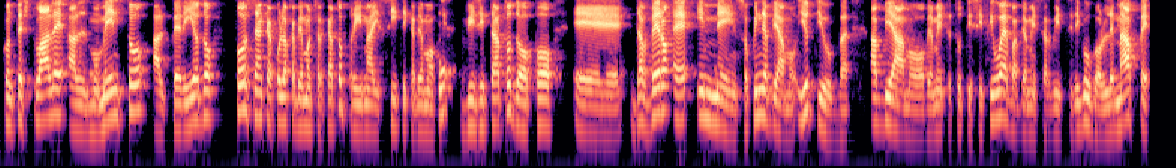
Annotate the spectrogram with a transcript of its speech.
contestuale al momento, al periodo, forse anche a quello che abbiamo cercato prima, ai siti che abbiamo sì. visitato dopo, eh, davvero è immenso. Quindi abbiamo YouTube, abbiamo ovviamente tutti i siti web, abbiamo i servizi di Google, le mappe,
